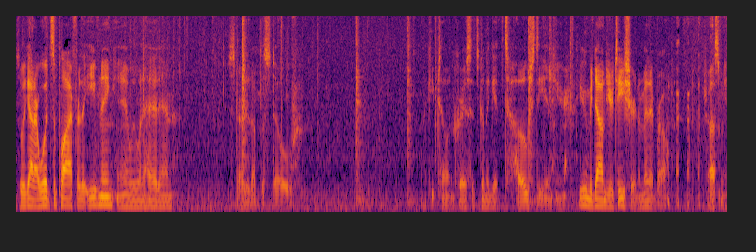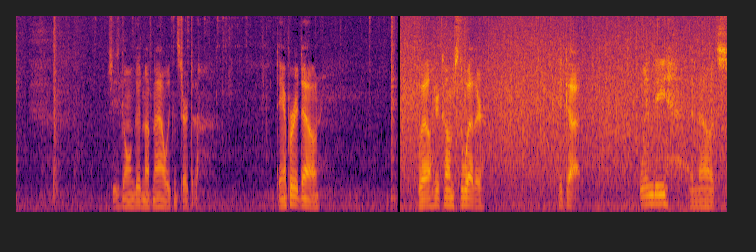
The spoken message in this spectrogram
So we got our wood supply for the evening and we went ahead and started up the stove. Keep telling Chris it's gonna get toasty in here. You're gonna be down to your t-shirt in a minute, bro. Trust me. She's going good enough now we can start to damper it down. Well, here comes the weather. It got windy and now it's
